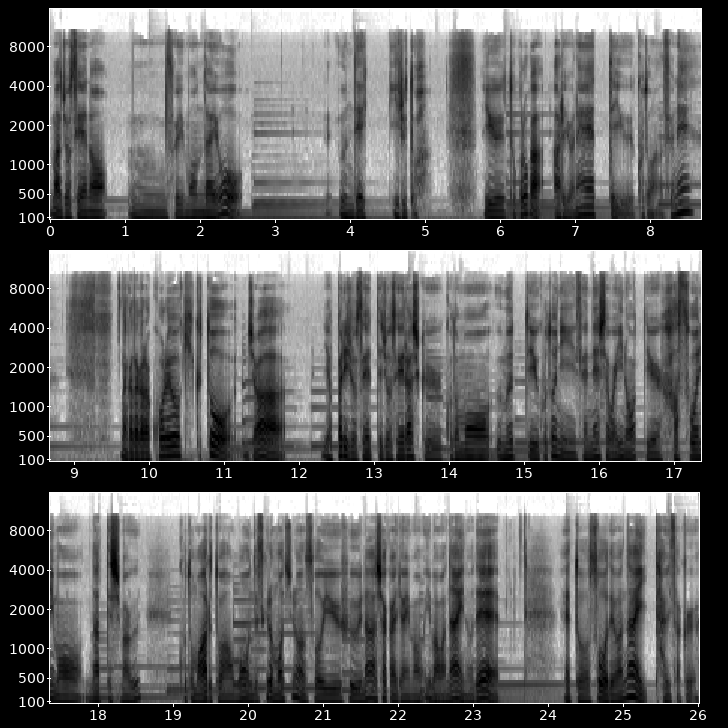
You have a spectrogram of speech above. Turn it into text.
まあ女性の、うん、そういう問題を生んでいると。いうところがあるよねっていうことなんですよね。なんかだからこれを聞くとじゃあやっぱり女性って女性らしく子供を産むっていうことに専念した方がいいのっていう発想にもなってしまうこともあるとは思うんですけどもちろんそういう風な社会では今今はないので、えっと、そうではない対策っ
